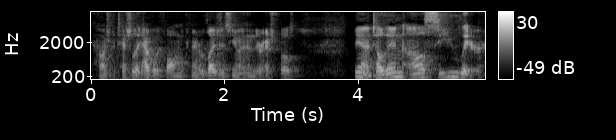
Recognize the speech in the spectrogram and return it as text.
how much potential they have with Fallen Commander Legends, you know, and their foils. Yeah, until then, I'll see you later.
